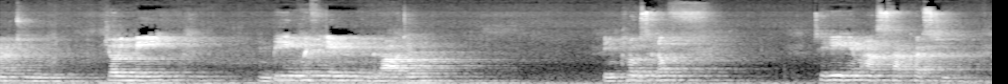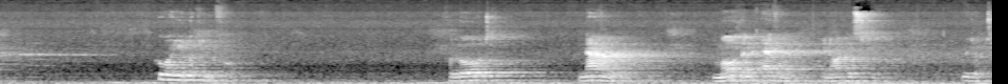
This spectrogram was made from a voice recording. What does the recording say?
you to join me in being with him in the garden, being close enough to hear him ask that question Who are you looking for? For Lord, now, more than ever in our history, we look to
